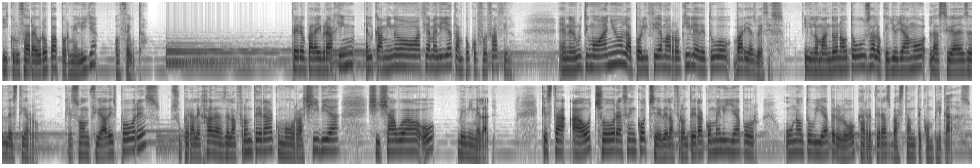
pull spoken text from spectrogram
y cruzar a Europa por Melilla o Ceuta. Pero para Ibrahim el camino hacia Melilla tampoco fue fácil. En el último año la policía marroquí le detuvo varias veces y lo mandó en autobús a lo que yo llamo las ciudades del destierro, que son ciudades pobres, súper alejadas de la frontera, como Rashidia, Shishawa o Benimelal, que está a ocho horas en coche de la frontera con Melilla por una autovía, pero luego carreteras bastante complicadas.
